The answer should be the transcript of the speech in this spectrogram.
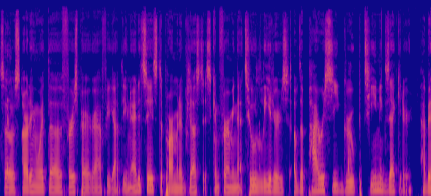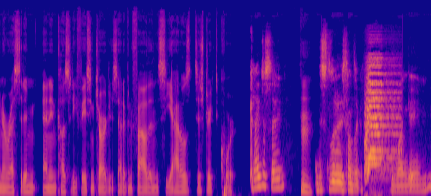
So, starting with the first paragraph, we got the United States Department of Justice confirming that two leaders of the piracy group Team Xecuter have been arrested in, and in custody facing charges that have been filed in Seattle's district court. Can I just say, Hmm. this literally sounds like a one game.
